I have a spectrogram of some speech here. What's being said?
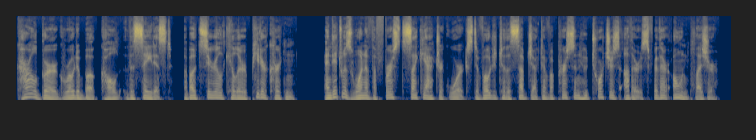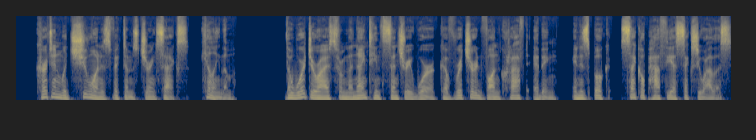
Karl Berg wrote a book called The Sadist about serial killer Peter Kürten, and it was one of the first psychiatric works devoted to the subject of a person who tortures others for their own pleasure. Kürten would chew on his victims during sex, killing them. The word derives from the 19th century work of Richard von Krafft-Ebing in his book Psychopathia Sexualis,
